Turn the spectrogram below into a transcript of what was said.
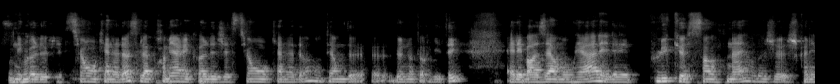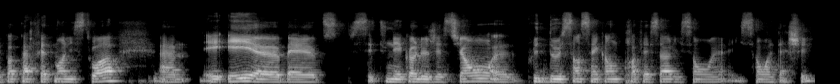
c'est une mhm. école de gestion au Canada. C'est la première école de gestion au Canada en termes de, de, notoriété. Elle est basée à Montréal, elle est plus que centenaire. Je ne connais pas parfaitement l'histoire. Euh, et, et euh, ben, c'est une école de gestion, plus de 250 professeurs y sont, y sont attachés.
